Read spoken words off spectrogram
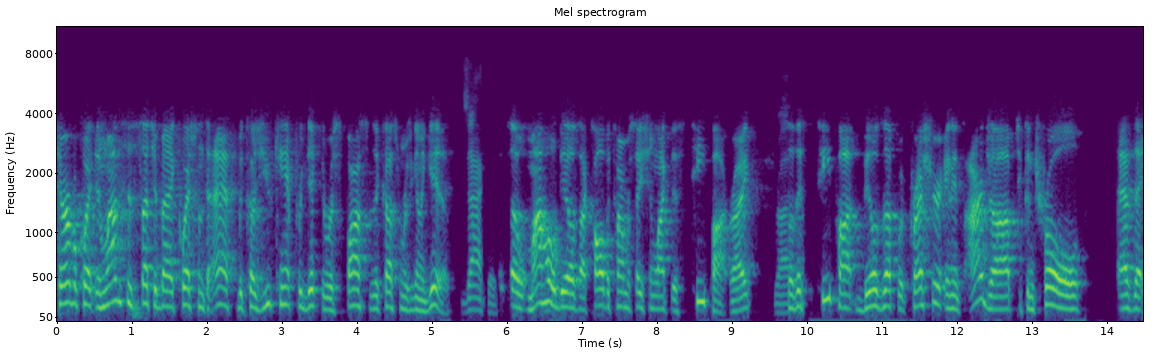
terrible question. And why this is such a bad question to ask because you can't predict the response that the customer is going to give. Exactly. So my whole deal is I call the conversation like this teapot, right? Right. So this teapot builds up with pressure, and it's our job to control as that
